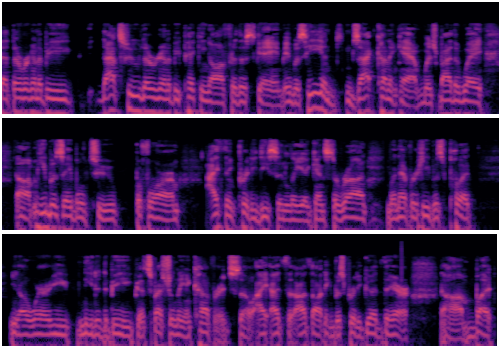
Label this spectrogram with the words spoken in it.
that there were going to be that's who they were going to be picking on for this game. It was he and Zach Cunningham, which by the way, um, he was able to perform, I think, pretty decently against the run whenever he was put, you know, where he needed to be, especially in coverage. So I I, th- I thought he was pretty good there. Um, but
